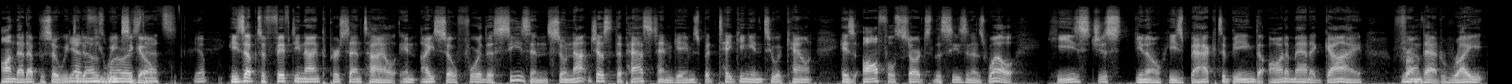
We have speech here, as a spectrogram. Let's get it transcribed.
on that episode we Yeah, did a few weeks ago. stats. Yep. He's up to 59th percentile in ISO for the season. So not just the past 10 games, but taking into account his awful start to the season as well. He's just, you know, he's back to being the automatic guy from Yeah. that right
